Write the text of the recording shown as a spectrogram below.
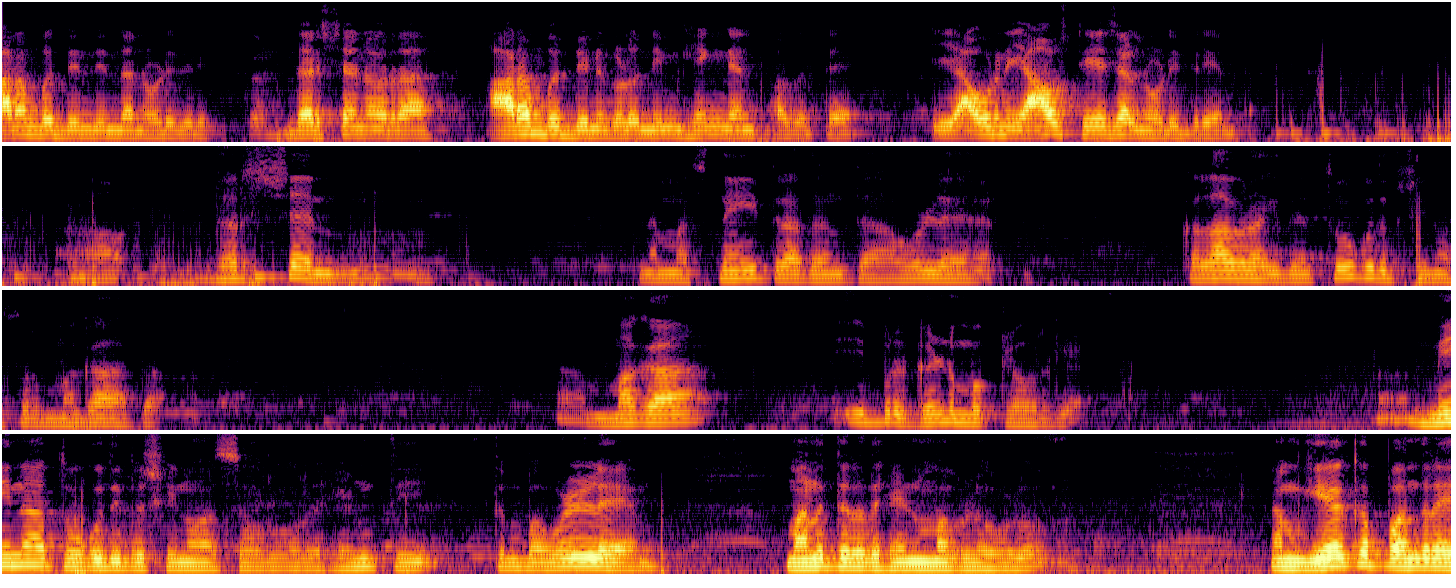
ಆರಂಭದ ದಿನದಿಂದ ನೋಡಿದಿರಿ. ದರ್ಶನ್ ಅವರ ಆರಂಭದ ದಿನಗಳು ನಿಮ್ಗೆ ಹೆಂಗೆ ನೆನಪಾಗುತ್ತೆ? ಅವ್ರನ್ನ ಯಾವ ಸ್ಟೇಜಲ್ಲಿ ನೋಡಿದ್ರಿ ಅಂತ? ದರ್ಶನ್ ನಮ್ಮ ಸ್ನೇಹಿತರಾದಂಥ ಒಳ್ಳೆ ಕಲಾವಿದರಾಗಿದ್ದ ತೂಗುದ ಶ್ರೀನಿವಾಸರ ಮಗ ಆತ. ಮಗ ಇಬ್ಬರು ಗಂಡು ಮಕ್ಕಳು ಅವ್ರಿಗೆ. ಮೀನಾ ತೂಗುದೀಪ ಶ್ರೀನಿವಾಸ್ ಅವರು, ಅವರ ಹೆಂಡತಿ, ತುಂಬ ಒಳ್ಳೆ ಮನೆತಿರದ ಹೆಣ್ಮಗಳು ಅವಳು. ನಮ್ಗೆ ಏಕಪ್ಪ ಅಂದರೆ,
